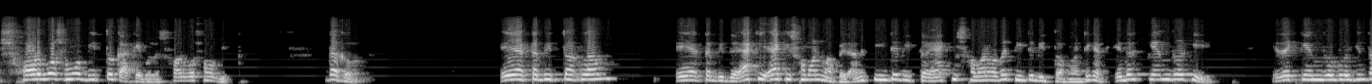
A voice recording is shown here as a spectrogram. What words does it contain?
সর্বসম বৃত্ত কাকে বলে? সর্বসম বৃত্ত। দেখো এই একটা বৃত্ত আঁকলাম এই একটা বৃত্ত, একই একই সমান মাপের, আমি তিনটে বৃত্ত, একই সমান মাপের তিনটে বৃত্ত আঁকলাম, ঠিক আছে? এদের কেন্দ্র কি? এদের কেন্দ্রগুলো কিন্তু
